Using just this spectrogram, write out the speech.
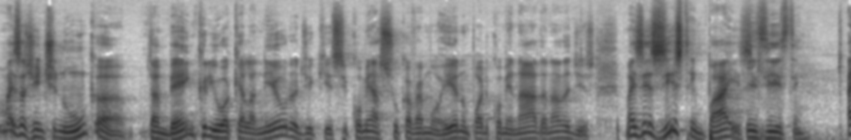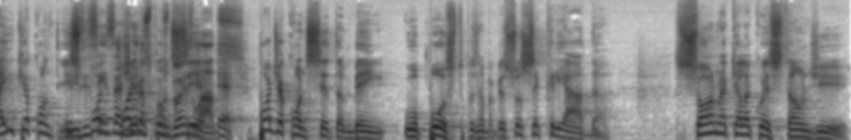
mas a gente nunca também criou aquela neura de que se comer açúcar vai morrer não pode comer nada nada disso mas existem pais que Existem. Aí o que acontece? Existem exageros pros dois lados. pode acontecer também o oposto, por exemplo, a pessoa ser criada só naquela questão de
